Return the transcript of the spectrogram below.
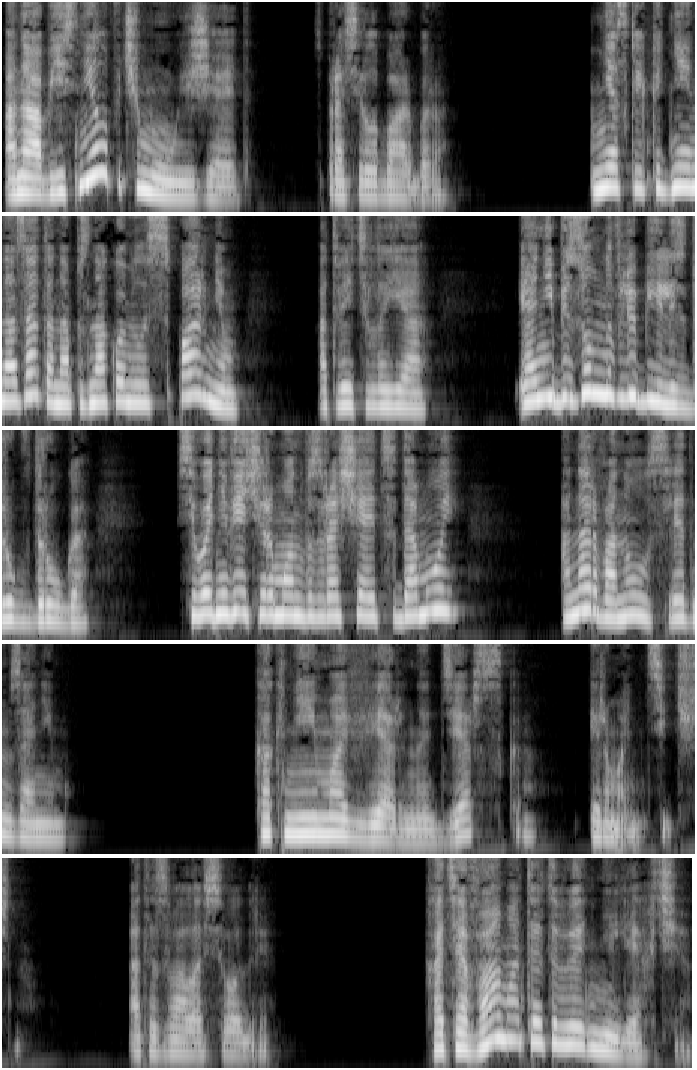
«Она объяснила, почему уезжает?» — спросила Барбара. «Несколько дней назад она познакомилась с парнем», — ответила я, «и они безумно влюбились друг в друга. Сегодня вечером он возвращается домой, она рванула следом за ним». «Как неимоверно дерзко и романтично», — отозвалась Одри. «Хотя вам от этого не легче»,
